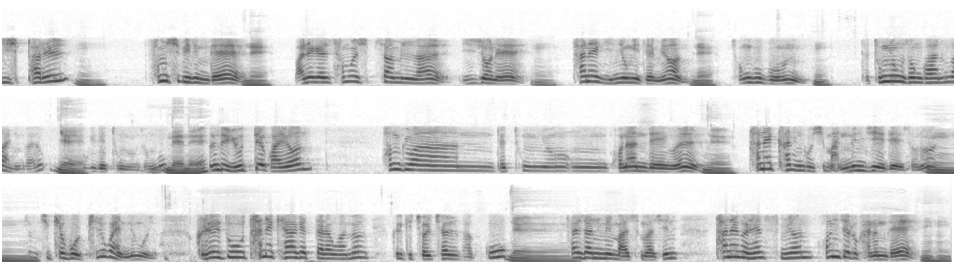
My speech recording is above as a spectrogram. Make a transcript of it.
28일, 음. 30일인데 네. 만약에 3월 13일 날 이전에 음. 탄핵 인용이 되면 네. 전국은 음. 대통령 선거하는 거 아닌가요? 예. 조기 대통령 선거. 네네. 그런데 이때 과연 황교안 대통령 권한 대행을 네. 탄핵하는 것이 맞는지에 대해서는 음. 좀 지켜볼 필요가 있는 거죠. 그래도 탄핵해야겠다라고 하면 그렇게 절차를 받고 네. 사회자님이 말씀하신 탄핵을 했으면 헌재로 가는데 음흠.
